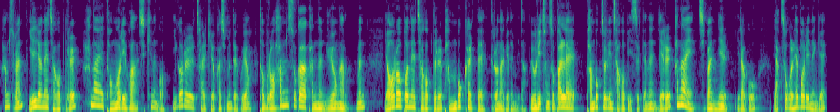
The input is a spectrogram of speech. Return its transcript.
함수란 일련의 작업들을 하나의 덩어리화 시키는 거 이거를 잘 기억하시면 되고요. 더불어 함수가 갖는 유용함은 여러 번의 작업들을 반복할 때 드러나게 됩니다. 요리, 청소, 빨래 반복적인 작업이 있을 때는 얘를 하나의 집안일이라고 약속을 해버리는 게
